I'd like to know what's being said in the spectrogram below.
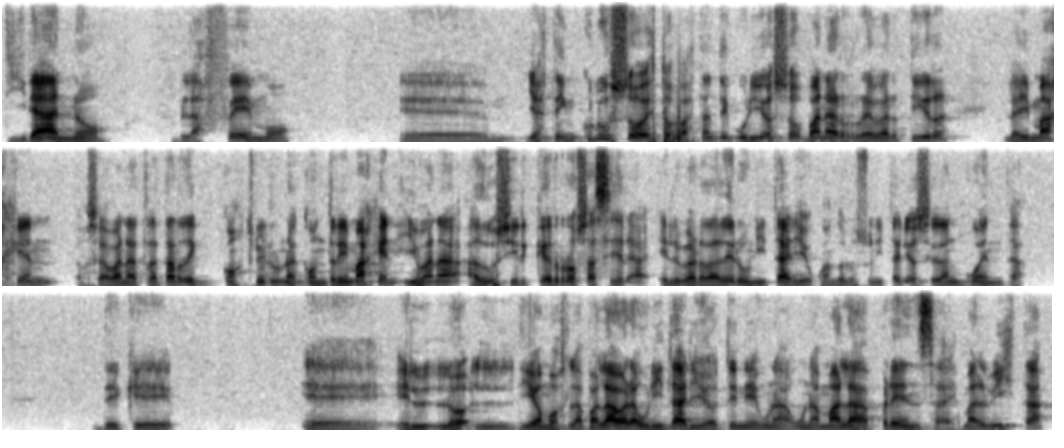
tirano, blasfemo, eh, y hasta incluso, esto es bastante curioso, van a revertir la imagen, o sea, van a tratar de construir una contraimagen y van a aducir que Rosas era el verdadero unitario. Cuando los unitarios se dan cuenta de que, eh, digamos, la palabra unitario tiene una, una, mala prensa, es mal vista,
